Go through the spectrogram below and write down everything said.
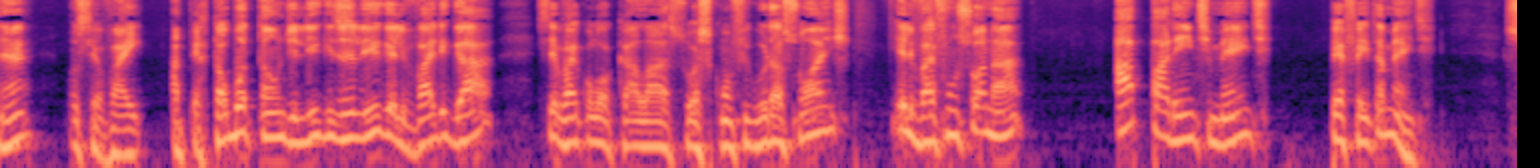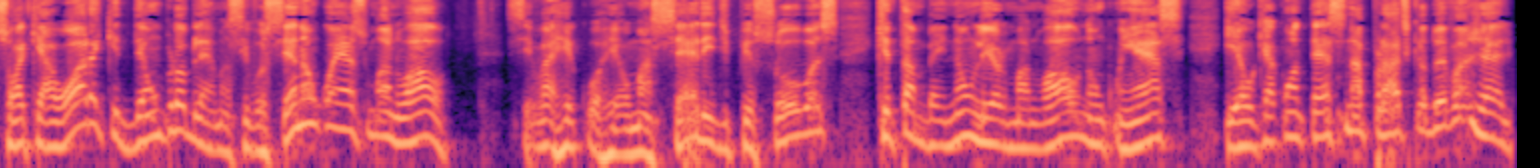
né, você vai apertar o botão de liga e desliga, ele vai ligar, você vai colocar lá as suas configurações ele vai funcionar aparentemente perfeitamente. Só que a hora que der um problema, se você não conhece o manual, você vai recorrer a uma série de pessoas que também não leram o manual, não conhecem, e é o que acontece na prática do evangelho.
